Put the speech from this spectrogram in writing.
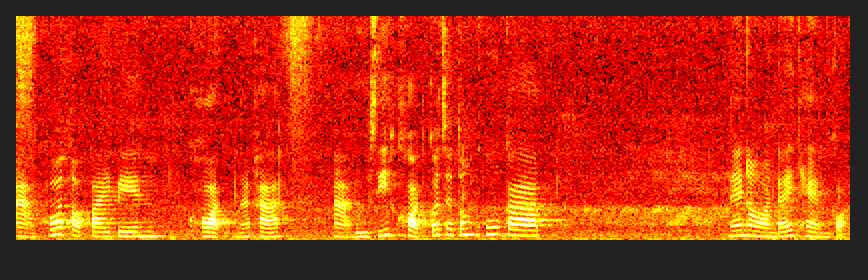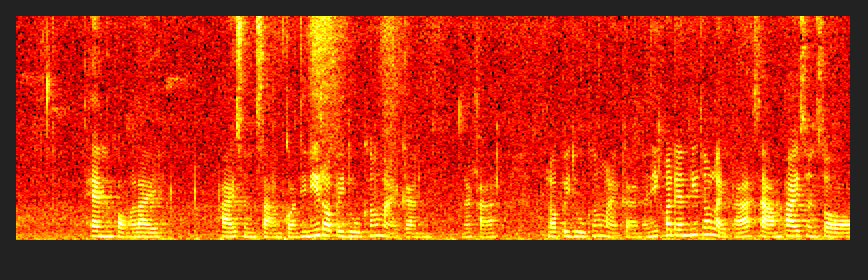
อ่า ข้อต่อไปเป็น cot นะคะ อะดูซิคอดก็จะต้องคู่กับ แน่นอนได้แทนก่อน แทนของอะไรพายส่วนสามก่อนทีนี้เราไปดูเครื่องหมายกันนะคะ เราไปดูเครื่องหมายกัน อันนี้คอแดนที่เท่าไหร่คะสามพายส่วนสอง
